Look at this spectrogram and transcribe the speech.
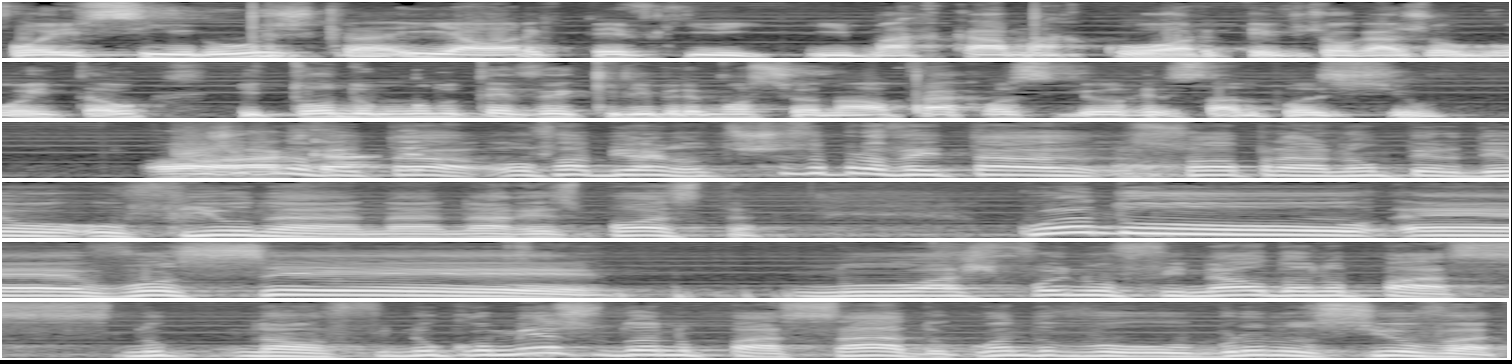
foi cirúrgica e a hora que teve que marcar, marcou, a hora que teve que jogar, jogou. Então, e todo mundo teve o equilíbrio emocional para conseguir o resultado positivo. Deixa eu aproveitar, ô Fabiano, deixa eu aproveitar só para não perder o, o fio na, na, na, resposta. Quando é, você, no, acho que foi no final do ano passado, não, no começo do ano passado, quando o Bruno Silva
